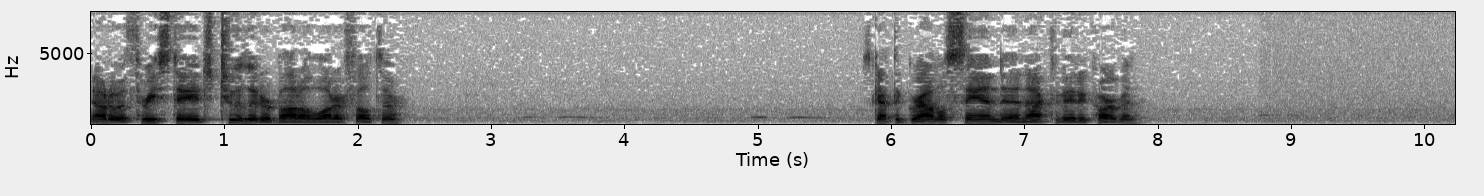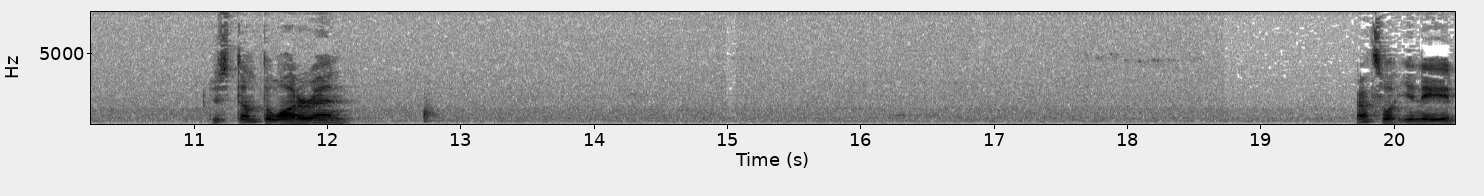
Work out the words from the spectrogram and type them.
Now to a three stage 2 liter bottle water filter. It's got the gravel, sand, and activated carbon. Just dump the water in. That's what you need.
